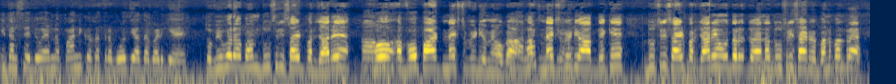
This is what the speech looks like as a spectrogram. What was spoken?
इधर से जो है ना पानी का खतरा बहुत ज़्यादा बढ़ गया है। तो व्यूवर अब हम दूसरी साइड पर जा रहे हैं। हाँ, वो अब वो पार्ट नेक्स्ट वीडियो में होगा। हाँ, अब नेक्स्ट वीडियो वीडियो आप देखें दूसरी साइड पर जा रहे हैं उधर जो है ना दूसरी साइड में बन बन रहा है।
